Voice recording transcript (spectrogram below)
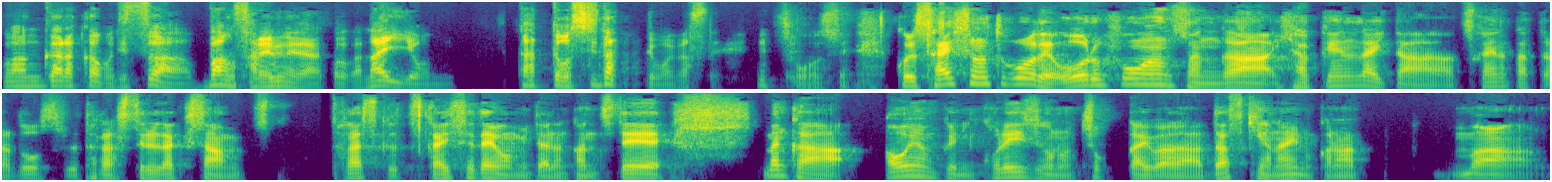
ワンからかも実はバンされるみたいなことがないようになってほしいなって思いますね。そうですね。これ最初のところで、オール・フォー・ワンさんが100円ライター使えなかったらどうする？ただ捨てるだけさ、正しく使い捨てだよみたいな感じで、なんか青山君にこれ以上のちょっかいは出す気がないのかな。まあ、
